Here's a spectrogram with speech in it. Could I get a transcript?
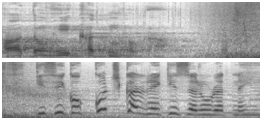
हाथों ही खत्म होगा। किसी को कुछ करने की ज़रूरत नहीं।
